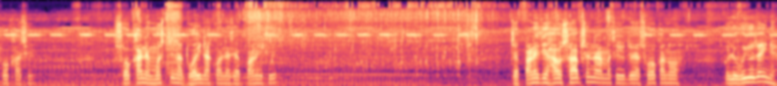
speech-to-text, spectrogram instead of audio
ચોખા છે. ચોખાને મસ્તીના ધોઈ નાખવાના છે પાણીથી. જે પાણીથી હાવ સાફ છે ને આમાંથી જે ચોખાનો ઓલું વયું જાય ને,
